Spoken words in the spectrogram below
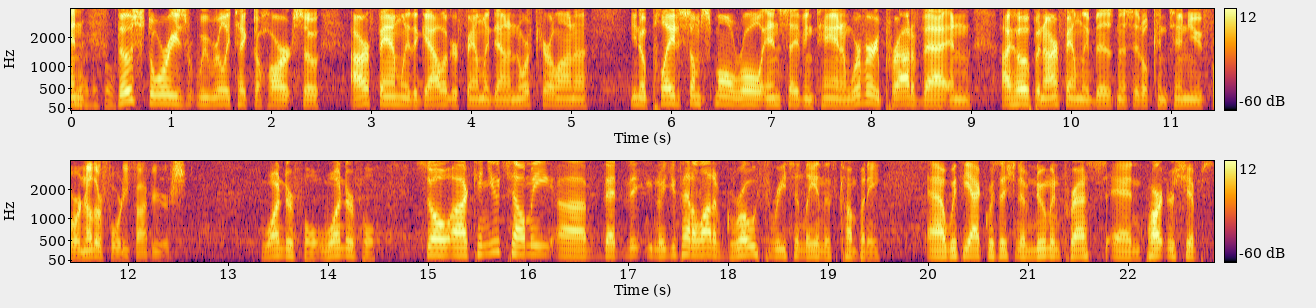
And Wonderful. those stories we really take to heart. So our family, the Gallagher family down in North Carolina, you know, played some small role in saving tan, and we're very proud of that. And I hope in our family business it'll continue for another 45 years. Wonderful, wonderful. So, uh, can you tell me uh, that, that, you know you've had a lot of growth recently in this company uh, with the acquisition of Neumann Press and partnerships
